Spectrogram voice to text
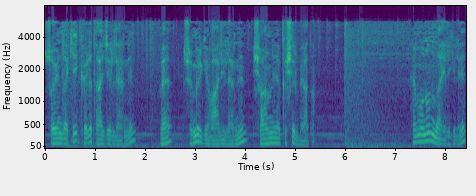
Soyundaki köle tacirlerinin ve sömürge valilerinin şanına yakışır bir adam. Hem onunla ilgili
